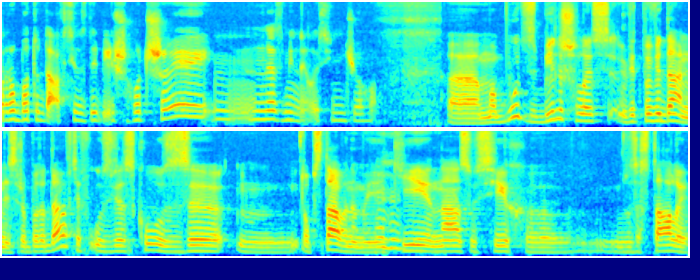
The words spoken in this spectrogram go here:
роботодавців здебільшого, чи не змінилося нічого? Е, Мабуть, збільшилась відповідальність роботодавців у зв'язку з обставинами, які нас усіх е, застали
